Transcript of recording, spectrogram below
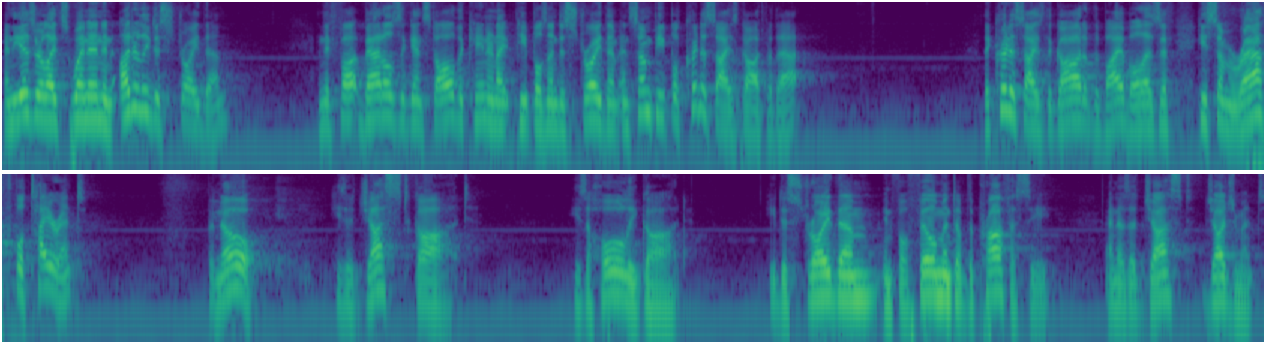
And the Israelites went in and utterly destroyed them. And they fought battles against all the Canaanite peoples and destroyed them. And some people criticized God for that. They criticized the God of the Bible as if he's some wrathful tyrant. But no, he's a just God, he's a holy God. He destroyed them in fulfillment of the prophecy and as a just judgment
